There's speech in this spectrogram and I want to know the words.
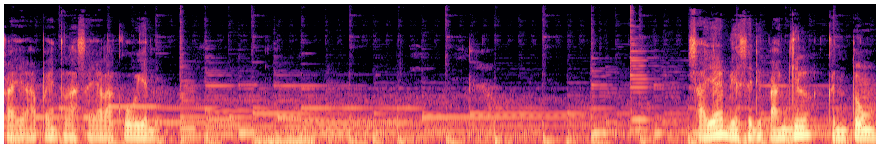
Kayak apa yang telah saya lakuin Saya biasa dipanggil Kentung.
